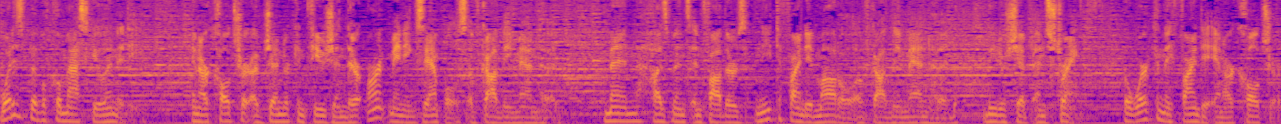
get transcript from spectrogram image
What is biblical masculinity? In our culture of gender confusion, there aren't many examples of godly manhood. Men, husbands, and fathers need to find a model of godly manhood, leadership, and strength. But where can they find it in our culture?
